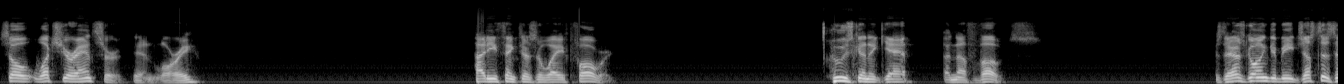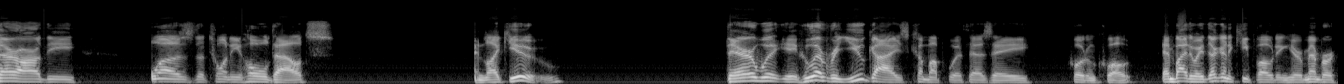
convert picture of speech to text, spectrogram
so what's your answer then, Lori? How do you think there's a way forward? Who's going to get enough votes? Because there's going to be, just as there are the was the 20 holdouts, and like you, there will whoever you guys come up with as a quote unquote. And by the way, they're going to keep voting here. Remember,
